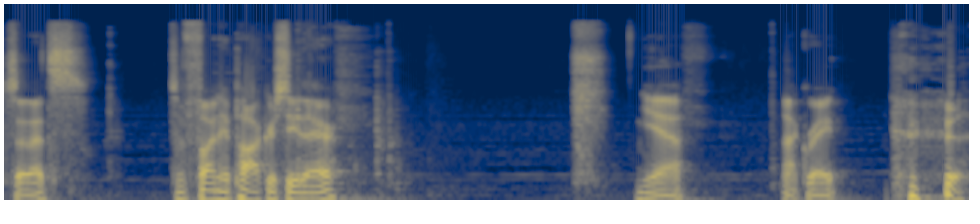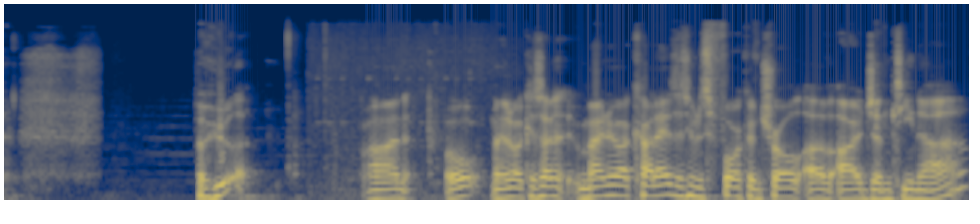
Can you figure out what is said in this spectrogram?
So that's some fun hypocrisy there. Yeah, not great. On oh Manuel, Manuel Carles assumes for control of Argentina.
